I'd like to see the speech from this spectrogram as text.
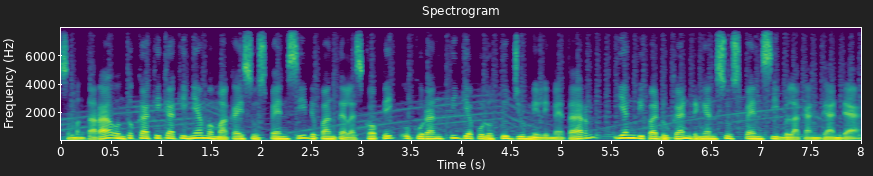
Sementara untuk kaki-kakinya memakai suspensi depan teleskopik ukuran 37 mm, yang dipadukan dengan suspensi belakang ganda.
